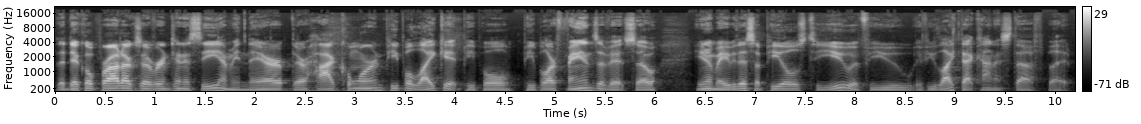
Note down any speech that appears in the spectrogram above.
the Dickel products over in Tennessee. I mean, they're they're high corn. People like it. People people are fans of it. So you know, maybe this appeals to you if you if you like that kind of stuff. But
